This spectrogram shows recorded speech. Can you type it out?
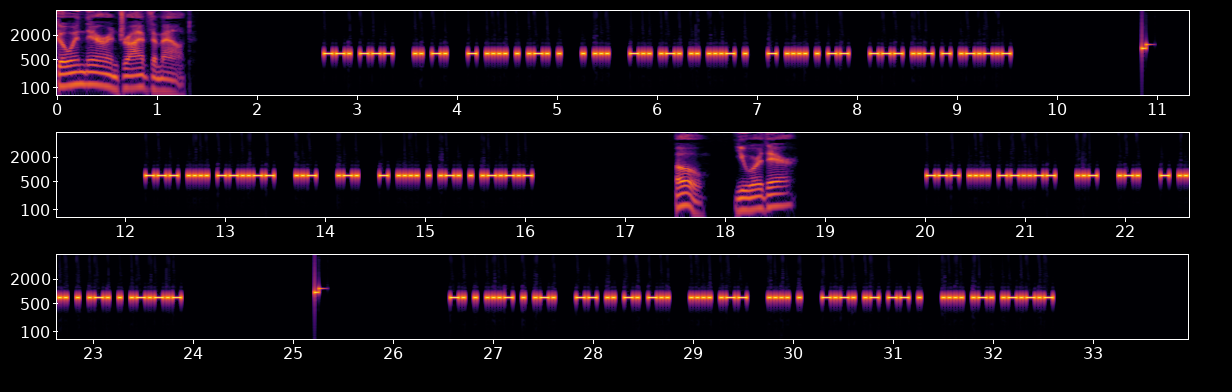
Go in there and drive them out. There?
